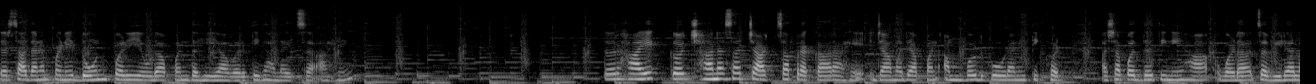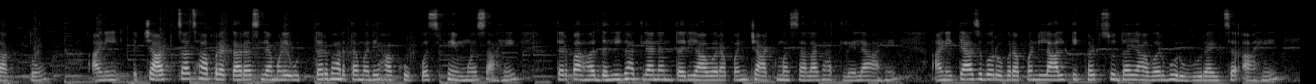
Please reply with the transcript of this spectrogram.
तर साधारणपणे दोन पळी एवढं आपण दही यावरती घालायचं आहे. तर हा एक छान असा चाटचा प्रकार आहे ज्यामध्ये आपण आंबट गोड आणि तिखट अशा पद्धतीने हा वडा चवीला लागतो. आणि चाटचाच हा प्रकार असल्यामुळे उत्तर भारतामध्ये हा खूपच फेमस आहे. तर पहा दही घातल्यानंतर यावर आपण चाट मसाला घातलेला आहे आणि त्याचबरोबर आपण लाल तिखटसुद्धा यावर भुरभुरायचं आहे.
